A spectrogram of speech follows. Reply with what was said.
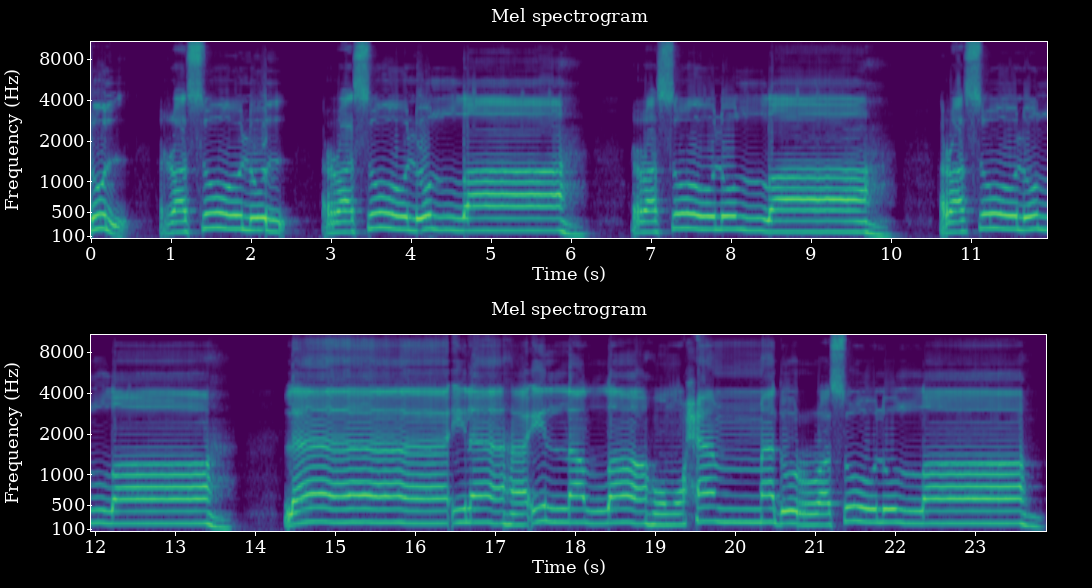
লুল, রসুলুল, রসুলুল্লাহ রসুলুল্লাহ। رسول الله. لا إله إلا الله محمد رسول الله.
